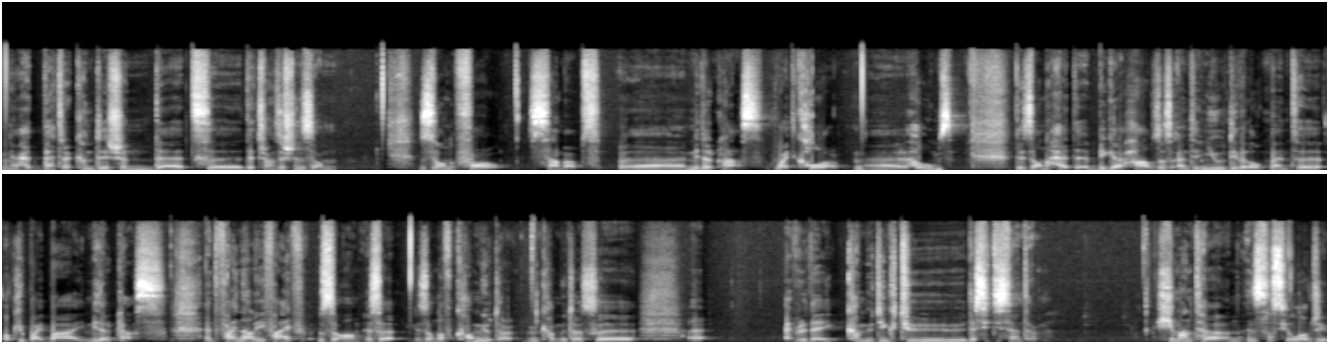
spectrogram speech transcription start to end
uh, had better condition than the transition zone. Zone 4, suburbs, uh, middle class, white collar uh, homes. The zone had bigger houses and new development uh, occupied by middle class. And finally, five zone is a zone of commuter. Commuters uh, uh, every day commuting to the city center. Human turn in sociology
